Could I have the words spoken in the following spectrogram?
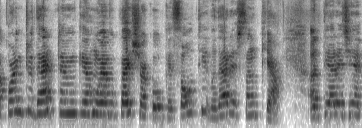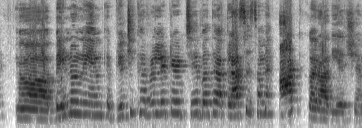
અકોર્ડિંગ ટુ ધેટ એમ કે હું એવું કહી શકું કે સૌથી વધારે સંખ્યા અત્યારે જે બહેનોની એમ કે બ્યુટિકલ રિલેટેડ જે બધા ક્લાસીસ અમે આર્ટ કરાવીએ છીએ.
